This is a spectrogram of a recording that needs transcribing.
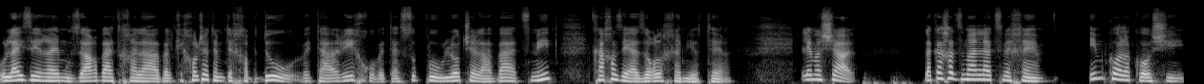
אולי זה ייראה מוזר בהתחלה, אבל ככל שאתם תכבדו ותעריכו ותעשו פעולות של אהבה עצמית, ככה זה יעזור לכם יותר. למשל, לקחת זמן לעצמכם, עם כל הקושי,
